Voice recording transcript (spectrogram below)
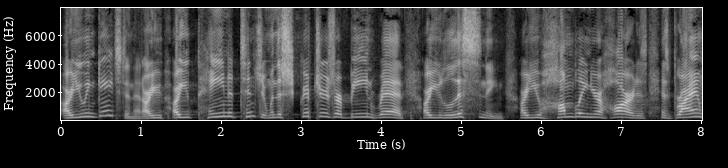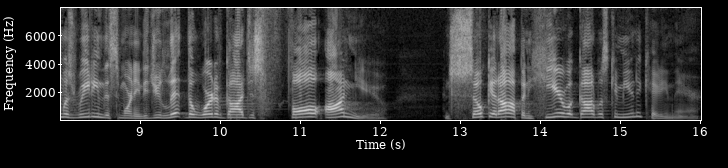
are you engaged in that? Are you, are you paying attention? When the scriptures are being read, are you listening? Are you humbling your heart? As, as Brian was reading this morning, did you let the Word of God just fall on you? and soak it up and hear what God was communicating there.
